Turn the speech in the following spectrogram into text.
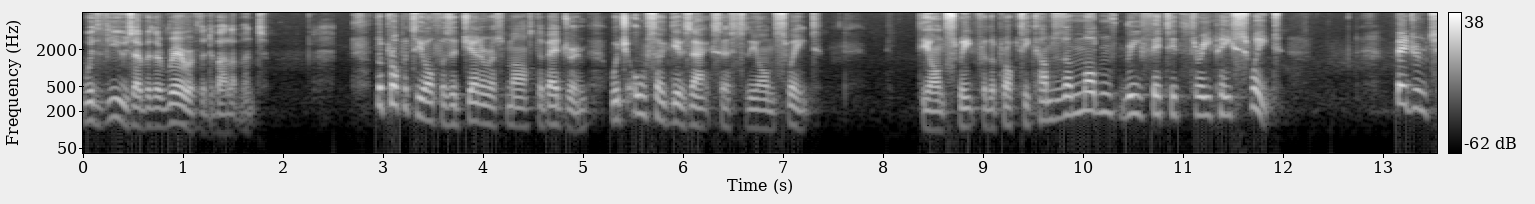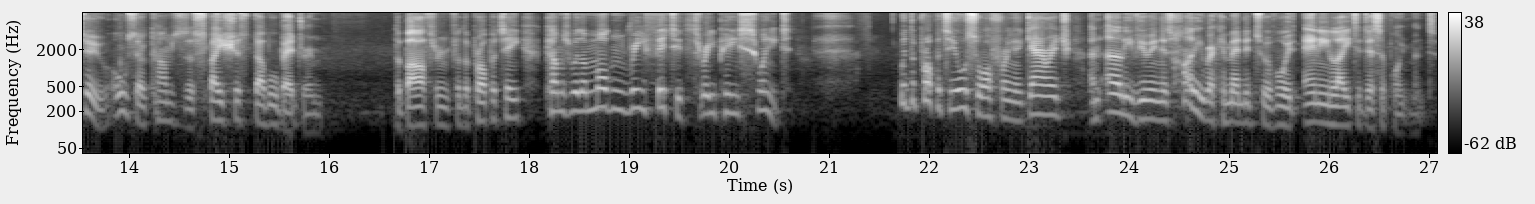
with views over the rear of the development. The property offers a generous master bedroom which also gives access to the ensuite. The ensuite for the property comes as a modern refitted three-piece suite. Bedroom 2 also comes as a spacious double bedroom. The bathroom for the property comes with a modern refitted three-piece suite. With the property also offering a garage, an early viewing is highly recommended to avoid any later disappointment.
